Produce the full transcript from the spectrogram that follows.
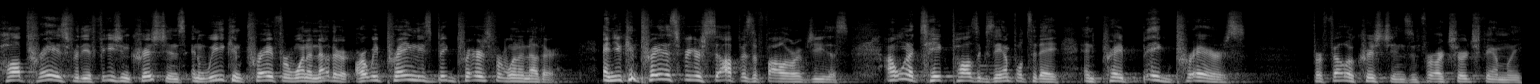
Paul prays for the Ephesian Christians, and we can pray for one another. Are we praying these big prayers for one another? And you can pray this for yourself as a follower of Jesus. I want to take Paul's example today and pray big prayers for fellow Christians and for our church family.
